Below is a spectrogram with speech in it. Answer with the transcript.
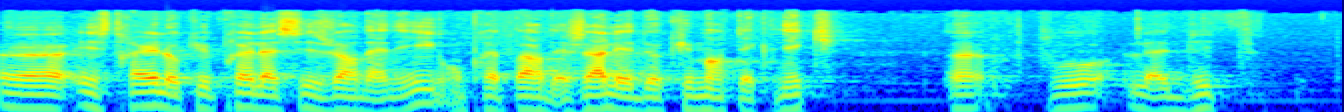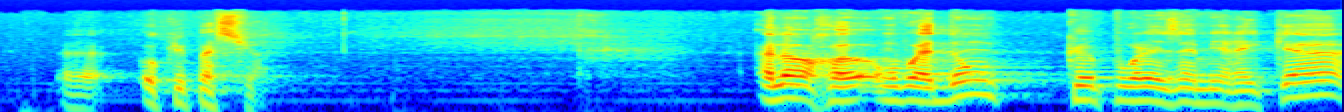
euh, Israël occuperait la Cisjordanie. On prépare déjà les documents techniques pour la dite occupation. Alors, euh, on voit donc que pour les Américains,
